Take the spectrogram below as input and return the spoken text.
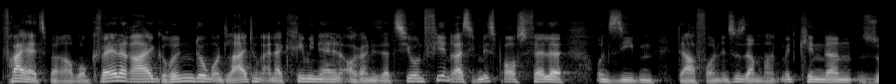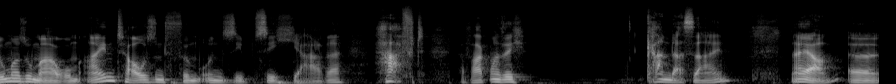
Freiheitsberaubung, Quälerei, Gründung und Leitung einer kriminellen Organisation, 34 Missbrauchsfälle und sieben davon in Zusammenhang mit Kindern, summa summarum 1075 Jahre Haft. Da fragt man sich, kann das sein? Naja, äh,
